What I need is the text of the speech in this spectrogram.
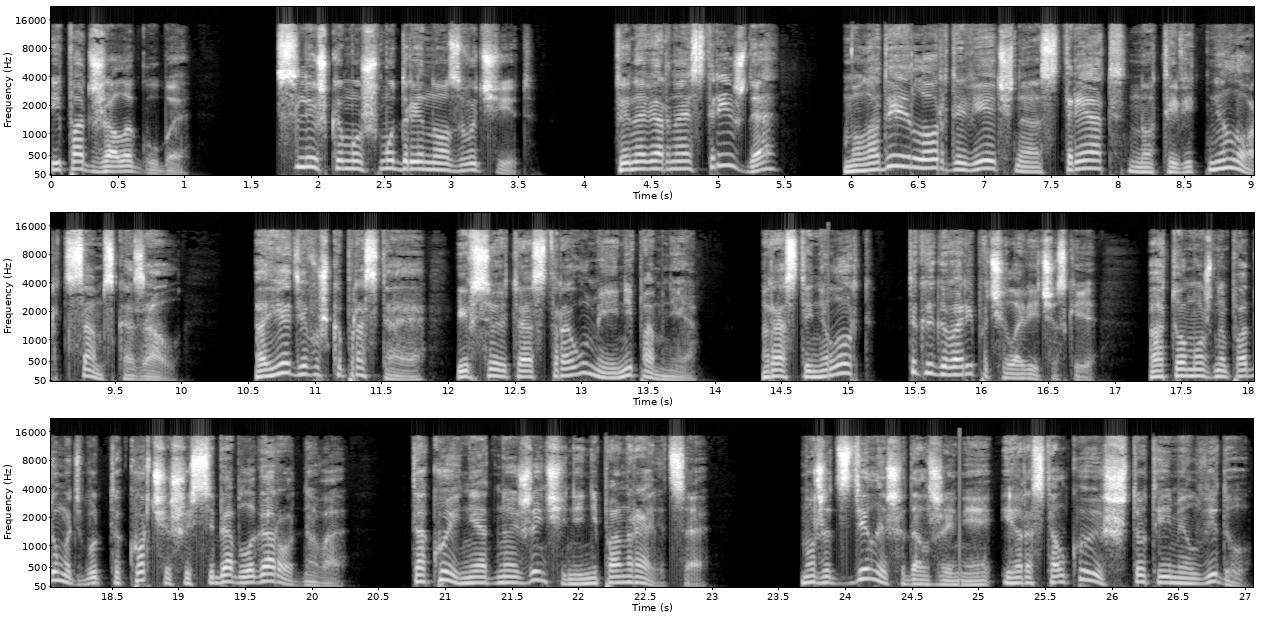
и поджала губы. «Слишком уж мудрено звучит. Ты, наверное, стриж, да? Молодые лорды вечно острят, но ты ведь не лорд, сам сказал. А я девушка простая, и все это остроумие не по мне. Раз ты не лорд, так и говори по-человечески, а то можно подумать, будто корчишь из себя благородного. Такой ни одной женщине не понравится. Может, сделаешь одолжение и растолкуешь, что ты имел в виду?»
